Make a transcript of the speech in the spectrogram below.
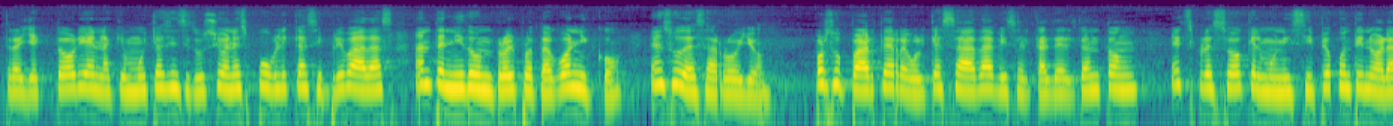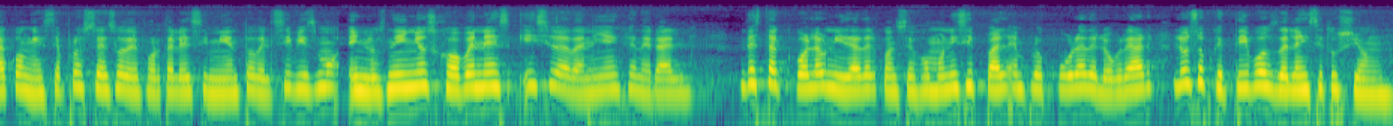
trayectoria en la que muchas instituciones públicas y privadas han tenido un rol protagónico en su desarrollo. Por su parte, Raúl Quesada, vicealcalde del cantón, expresó que el municipio continuará con este proceso de fortalecimiento del civismo en los niños, jóvenes y ciudadanía en general. Destacó la unidad del Consejo Municipal en procura de lograr los objetivos de la institución.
